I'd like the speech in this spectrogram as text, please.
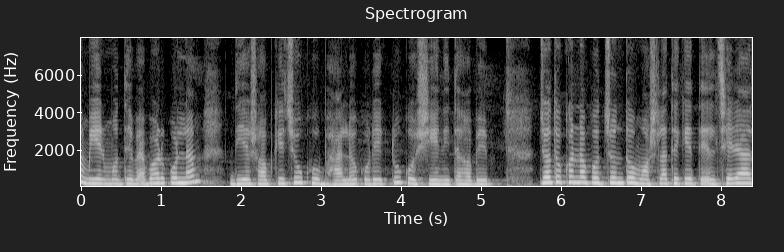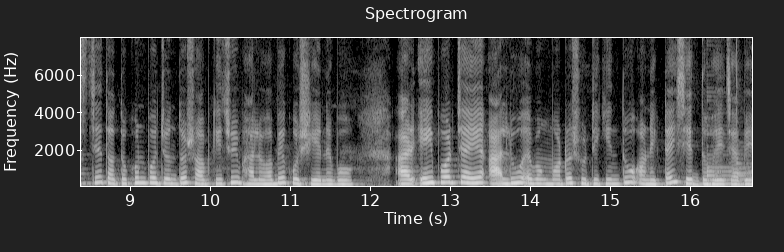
আমি এর মধ্যে ব্যবহার করলাম দিয়ে সব কিছু খুব ভালো করে একটু কষিয়ে নিতে হবে। যতক্ষণ না পর্যন্ত মশলা থেকে তেল ছেড়ে আসছে, ততক্ষণ পর্যন্ত সব কিছুই ভালোভাবে কষিয়ে নেব। আর এই পর্যায়ে আলু এবং মটরশুঁটি কিন্তু অনেকটাই সেদ্ধ হয়ে যাবে।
